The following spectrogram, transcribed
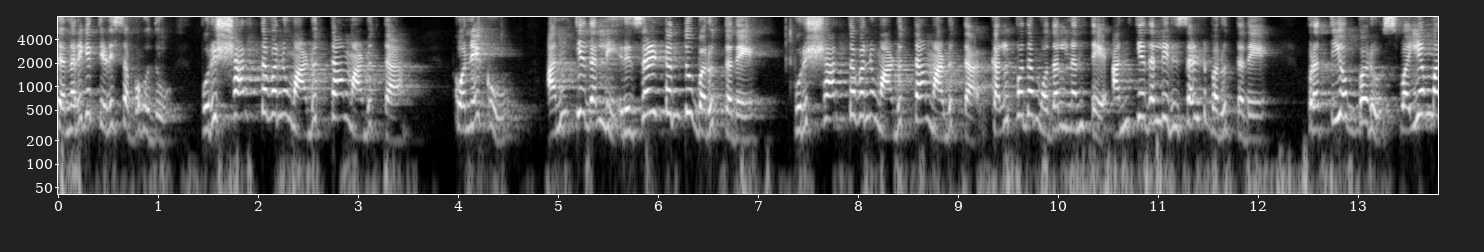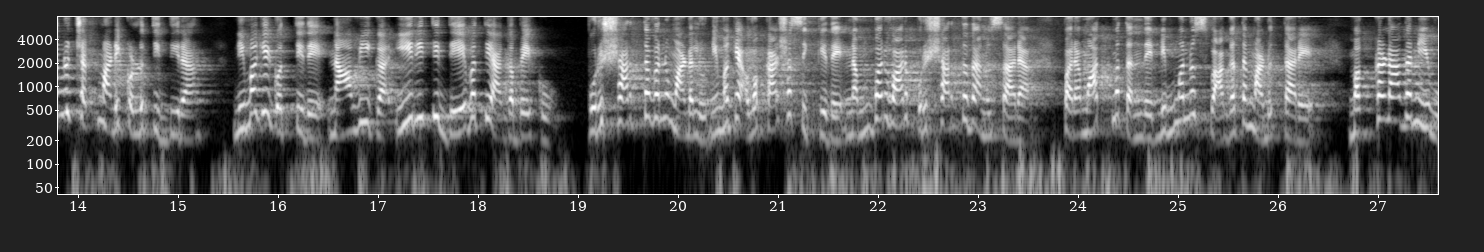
ಜನರಿಗೆ ತಿಳಿಸಬಹುದು. ಪುರುಷಾರ್ಥವನ್ನು ಮಾಡುತ್ತಾ ಮಾಡುತ್ತಾ ಕೊನೆಗೂ ಅಂತ್ಯದಲ್ಲಿ ರಿಸಲ್ಟ್ ಅಂತೂ ಬರುತ್ತದೆ. ಪುರುಷಾರ್ಥವನ್ನು ಮಾಡುತ್ತಾ ಮಾಡುತ್ತಾ ಕಲ್ಪದ ಮೊದಲಿನಂತೆ ಅಂತ್ಯದಲ್ಲಿ ರಿಸಲ್ಟ್ ಬರುತ್ತದೆ. ಪ್ರತಿಯೊಬ್ಬರು ಸ್ವಯಂ ಅನ್ನು ಚೆಕ್ ಮಾಡಿಕೊಳ್ಳುತ್ತಿದ್ದೀರಾ? ನಿಮಗೆ ಗೊತ್ತಿದೆ, ನಾವೀಗ ಈ ರೀತಿ ದೇವತೆ ಆಗಬೇಕು. ಪುರುಷಾರ್ಥವನ್ನು ಮಾಡಲು ನಿಮಗೆ ಅವಕಾಶ ಸಿಕ್ಕಿದೆ. ನಂಬರ್ ವಾರ್ ಪುರುಷಾರ್ಥದ ಅನುಸಾರ ಪರಮಾತ್ಮ ತಂದೆ ನಿಮ್ಮನ್ನು ಸ್ವಾಗತ ಮಾಡುತ್ತಾರೆ. ಮಕ್ಕಳಾದ ನೀವು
